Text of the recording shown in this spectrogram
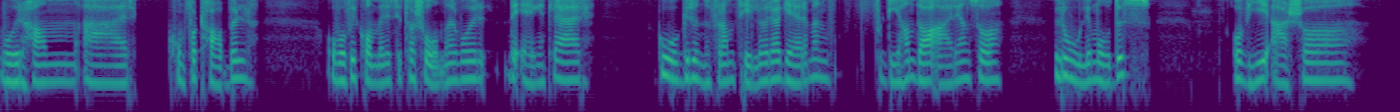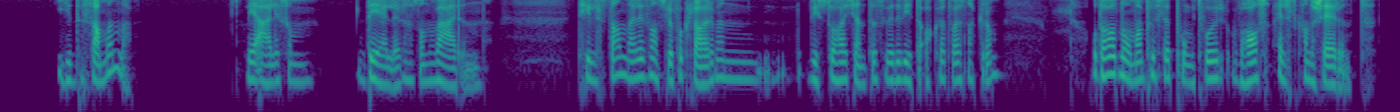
Hvor han er komfortabel, og hvor vi kommer i situasjoner hvor det egentlig er gode grunner for ham til å reagere, men fordi han da er i en så rolig modus, og vi er så i det sammen, da. Vi er liksom deler en sånn væren-tilstand. Det er litt vanskelig å forklare, men hvis du har kjent det, så vil du vite akkurat hva jeg snakker om. Og da når man plutselig et punkt hvor hva som helst kan skje rundt.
